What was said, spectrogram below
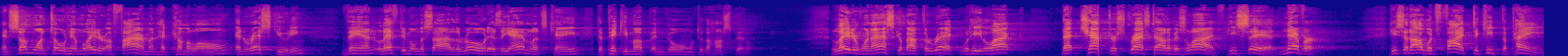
And someone told him later a fireman had come along and rescued him, then left him on the side of the road as the ambulance came to pick him up and go on to the hospital. Later, when asked about the wreck, would he like that chapter scratched out of his life, he said, Never. He said, I would fight to keep the pain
